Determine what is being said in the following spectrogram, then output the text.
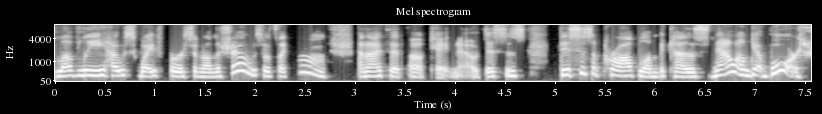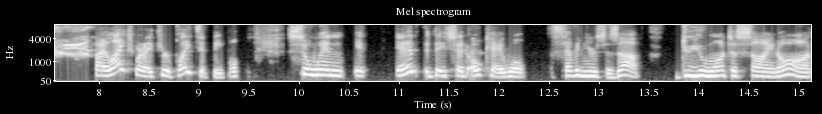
lovely housewife person on the show. So it's like, hmm. And I thought, okay, no, this is this is a problem because now I'll get bored. I liked when I threw plates at people. So when it, it they said, okay, well, seven years is up. Do you want to sign on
